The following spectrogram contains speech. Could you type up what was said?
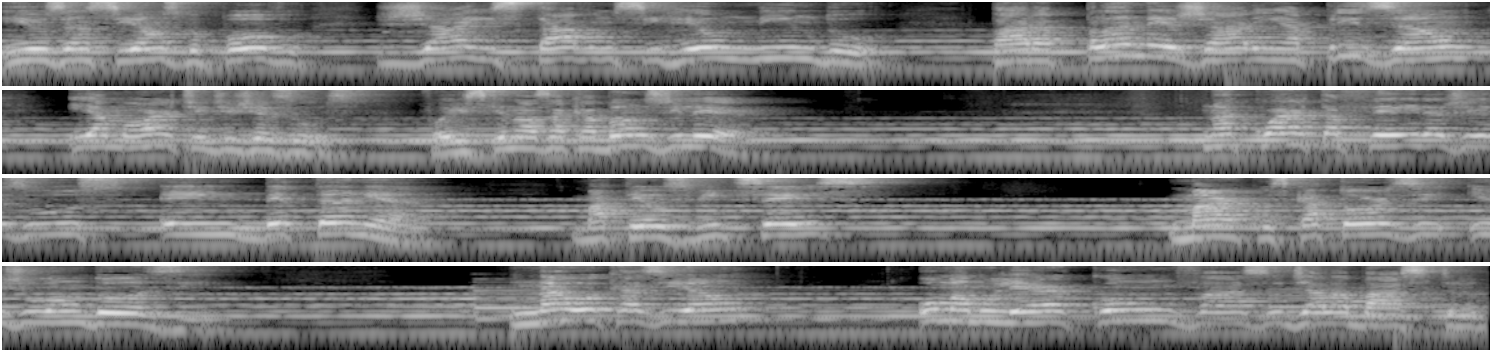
e os anciãos do povo já estavam se reunindo para planejarem a prisão e a morte de Jesus. Foi isso que nós acabamos de ler. Na quarta-feira, Jesus em Betânia, Mateus 26, Marcos 14 e João 12. Na ocasião, uma mulher com um vaso de alabastro,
